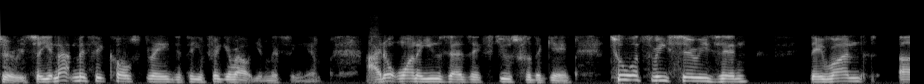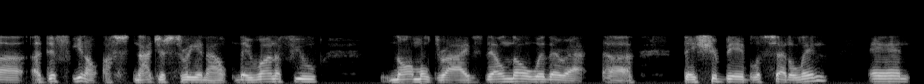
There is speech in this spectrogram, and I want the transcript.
series. So you're not missing Cole Strange until you figure out you're missing him. I don't want to use that as an excuse for the game. Two or three series in, they run uh, a diff. You know, not just three and out. They run a few normal drives. They'll know where they're at. Uh, they should be able to settle in, and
